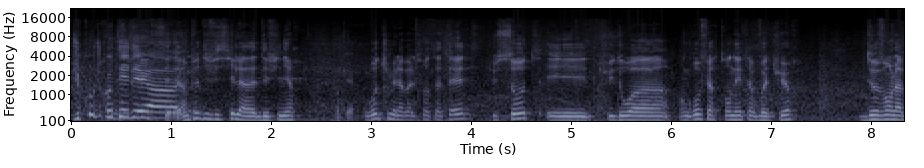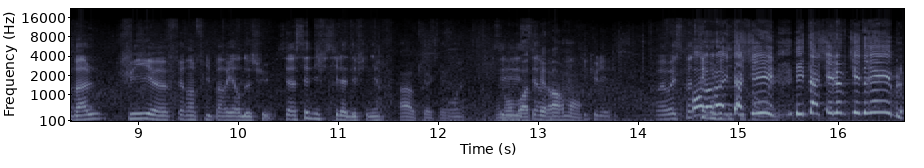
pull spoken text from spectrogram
Du coup du côté des... euh, C'est un peu difficile à définir. En gros, tu mets la balle sur ta tête, tu sautes et tu dois en gros faire tourner ta voiture devant la balle, puis euh, faire un flip arrière dessus. C'est assez difficile à définir. Ah ok ok. Ouais. On en voit c'est très rarement. particulier. Ouais, ouais, c'est pas Oh là là, Itachi. Itachi le petit dribble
